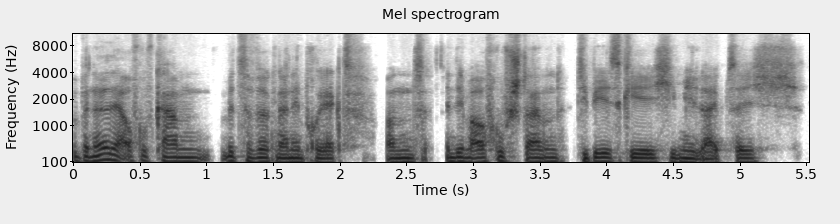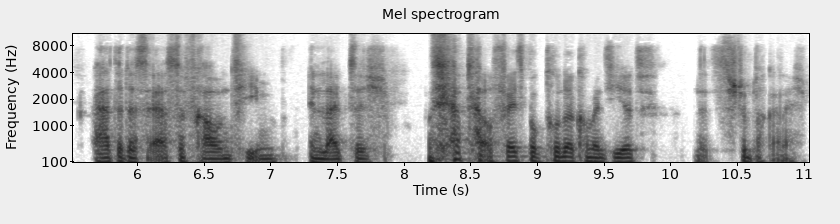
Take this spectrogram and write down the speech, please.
ne, der Aufruf kam, mitzuwirken an dem Projekt. Und in dem Aufruf stand, die BSG Chemie Leipzig hatte das erste Frauenteam in Leipzig. Und ich habe da auf Facebook drunter kommentiert, das stimmt doch gar nicht.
